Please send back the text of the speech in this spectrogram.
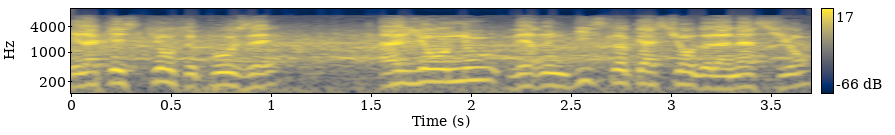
Et la question se posait, allions-nous vers une dislocation de la nation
